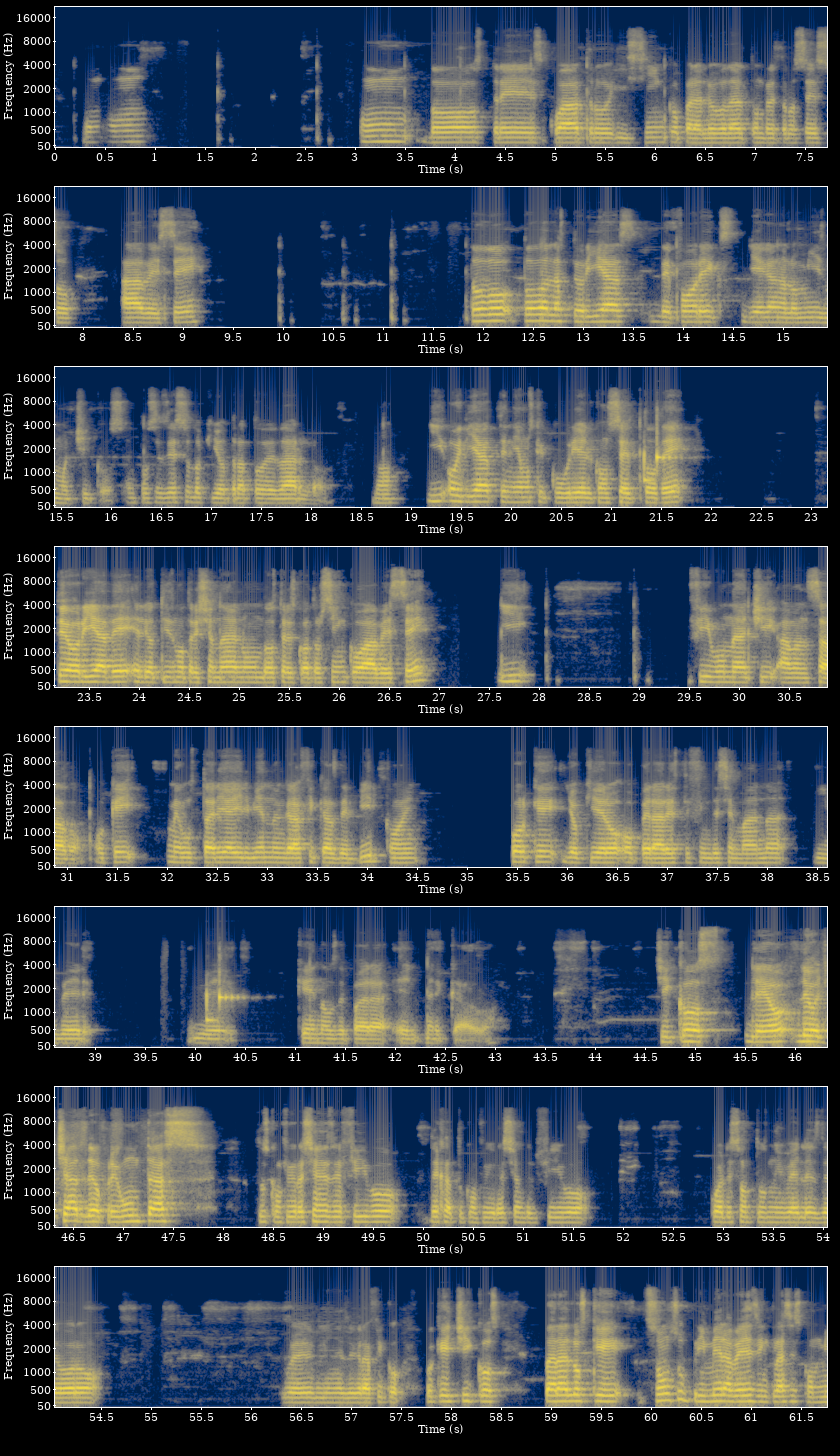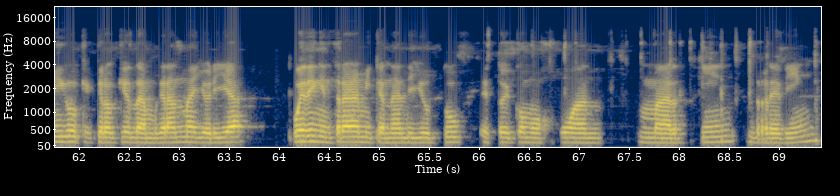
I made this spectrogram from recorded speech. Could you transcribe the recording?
un, 2, 3, 4 y 5 para luego darte un retroceso ABC todas las teorías de Forex llegan a lo mismo, chicos. Entonces, eso es lo que yo trato de darlo, ¿no? Y hoy día teníamos que cubrir el concepto de teoría de heliotismo tradicional 1, 2, 3, 4, 5, ABC y Fibonacci avanzado, ¿ok? Me gustaría ir viendo en gráficas de Bitcoin porque yo quiero operar este fin de semana y ver, y ver que nos depara el mercado. Chicos, leo, leo el chat, leo preguntas, tus configuraciones de FIBO, deja tu configuración del FIBO, cuáles son tus niveles de oro, líneas de gráfico. Ok, chicos, para los que son su primera vez en clases conmigo, que creo que es la gran mayoría, pueden entrar a mi canal de YouTube. Estoy como Juan Martín Redín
